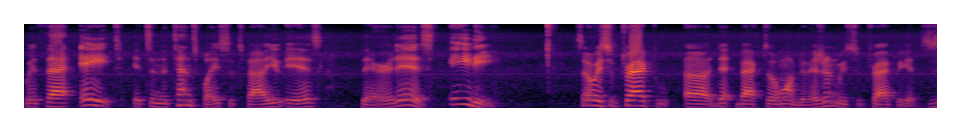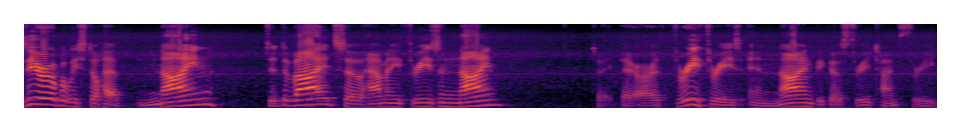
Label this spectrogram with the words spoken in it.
with that 8, it's in the tens place. Its value is, there it is, 80. So we subtract uh, back to the long division. We subtract, we get 0, but we still have 9 to divide. So how many 3's in 9? So there are 3 3's in 9 because 3 times 3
